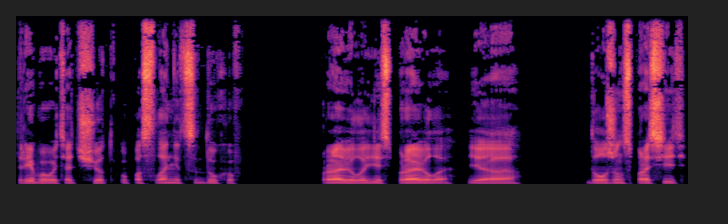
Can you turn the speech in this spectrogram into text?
требовать отчет у посланницы духов. Правило есть правило. Я должен спросить,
